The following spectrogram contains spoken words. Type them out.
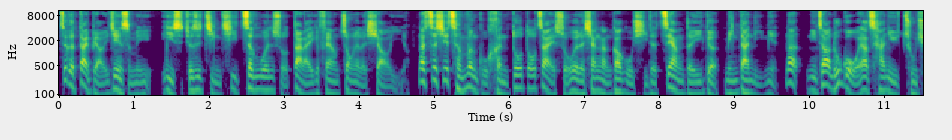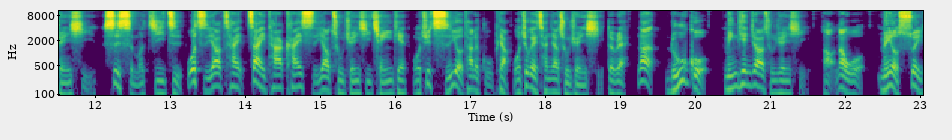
这个代表一件什么意思？就是景气增温所带来一个非常重要的效益啊。那这些成分股很多都在所谓的香港高股息的这样的一个名单里面。那你知道，如果我要参与除权息是什么机制？我只要猜在他开始要除权息前一天，我去持有他的股票，我就可以参加除权息，对不对？那如果明天就要除权息。好，那我没有税，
